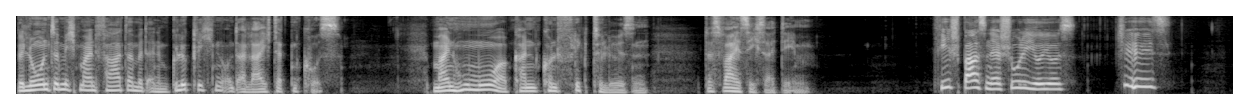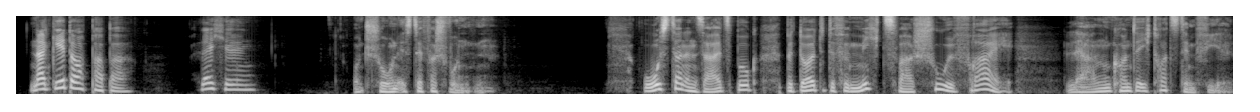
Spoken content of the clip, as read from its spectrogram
belohnte mich mein Vater mit einem glücklichen und erleichterten Kuss. Mein Humor kann Konflikte lösen. Das weiß ich seitdem. Viel Spaß in der Schule, Julius. Tschüss. Na geht doch, Papa. Lächeln. Und schon ist er verschwunden. Ostern in Salzburg bedeutete für mich zwar schulfrei, lernen konnte ich trotzdem viel.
